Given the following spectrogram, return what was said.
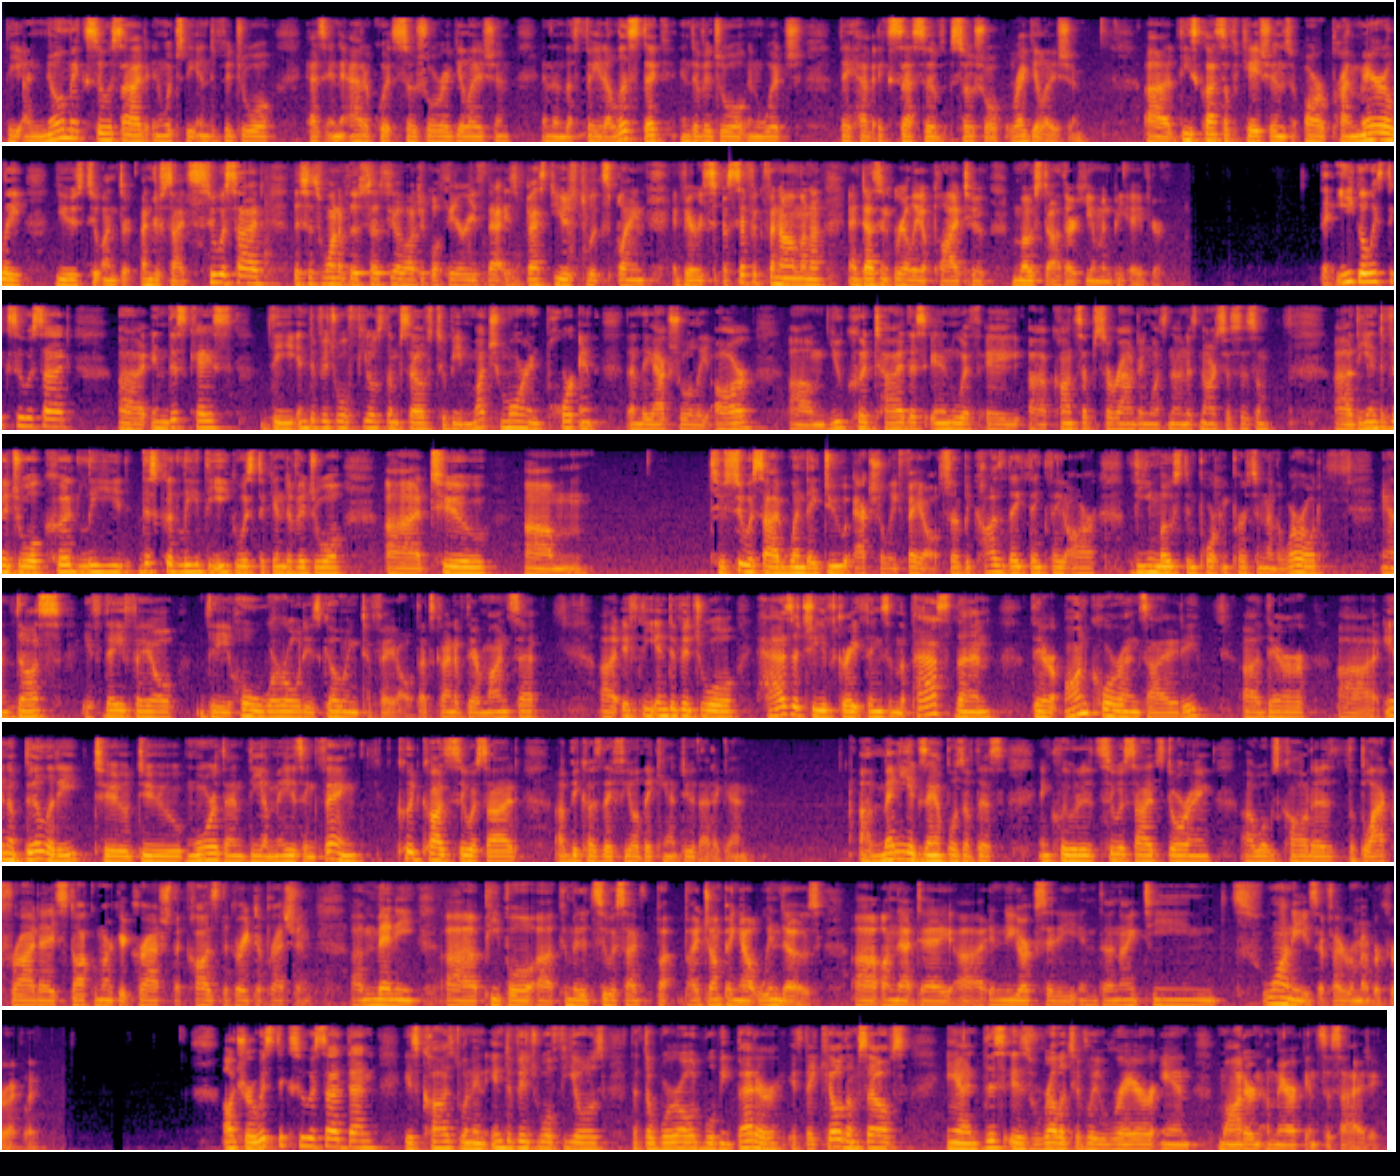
the anomic suicide in which the individual has inadequate social regulation, and then the fatalistic individual in which they have excessive social regulation. Uh, these classifications are primarily used to under, underside suicide. This is one of those sociological theories that is best used to explain a very specific phenomena and doesn't really apply to most other human behavior. The egoistic suicide, uh, in this case, the individual feels themselves to be much more important than they actually are. Um, you could tie this in with a uh, concept surrounding what's known as narcissism. Uh, the individual could lead, this could lead the egoistic individual uh, to um, to suicide when they do actually fail. So because they think they are the most important person in the world, and thus if they fail, the whole world is going to fail. That's kind of their mindset. Uh, if the individual has achieved great things in the past, then their encore anxiety, uh, their uh, inability to do more than the amazing thing could cause suicide uh, because they feel they can't do that again. Uh, many examples of this included suicides during uh, what was called as the Black Friday stock market crash that caused the Great Depression. Uh, many uh, people uh, committed suicide by, jumping out windows uh, on that day in New York City in the 1920s, if I remember correctly. Altruistic suicide, then, is caused when an individual feels that the world will be better if they kill themselves, and this is relatively rare in modern American society.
